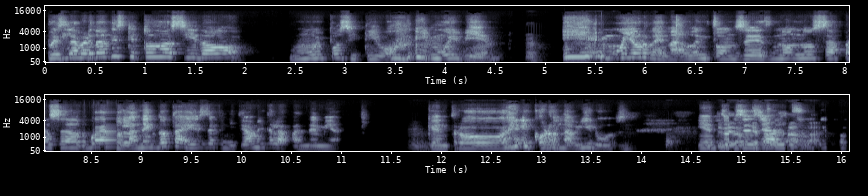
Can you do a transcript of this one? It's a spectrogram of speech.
Pues la verdad es que todo ha sido muy positivo y muy bien y muy ordenado, entonces no nos ha pasado, bueno, la anécdota es definitivamente la pandemia, mm. que entró el coronavirus y, entonces ya los, últimos,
